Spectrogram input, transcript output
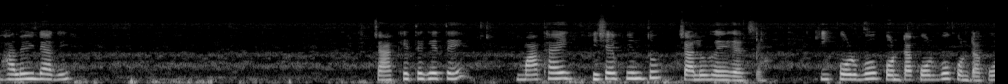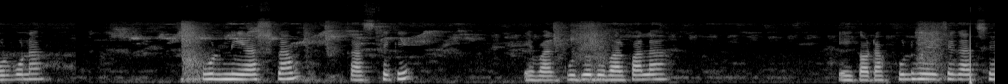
ভালোই লাগে। চা খেতে খেতে মাথায় হিসেব কিন্তু চালু হয়ে গেছে। কি করব, কোনটা করব কোনটা করব না? ফুল নিয়ে আসলাম গাছ থেকে। এবার পুজো দেবার পালা। এই কটা ফুল হয়েছে গাছে।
